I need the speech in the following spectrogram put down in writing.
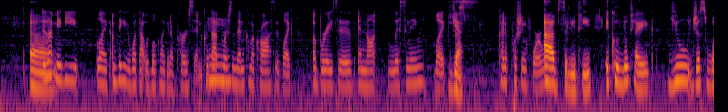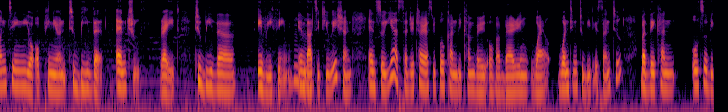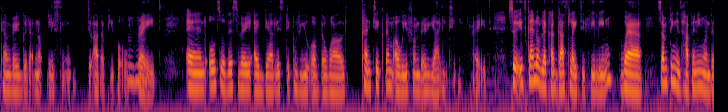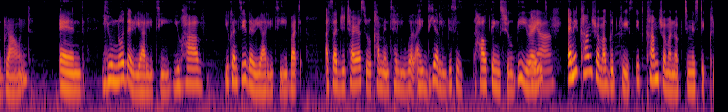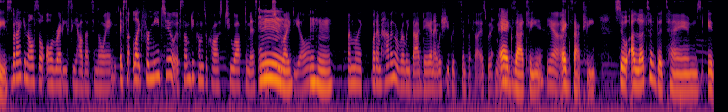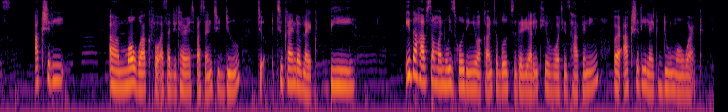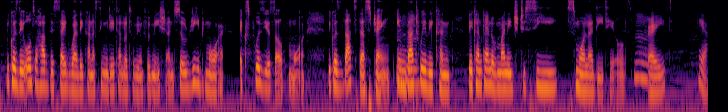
Does Um, that maybe like I'm thinking of what that would look like in a person? Could that Mm. person then come across as like abrasive and not listening, like just Yes. Kind of pushing forward? Absolutely. It could look like you just wanting your opinion to be the end truth, right? To be the everything in mm-hmm. that situation. And so, yes, Sagittarius people can become very overbearing while wanting to be listened to, but they can also become very good at not listening to other people, mm-hmm. right? And also, this very idealistic view of the world can take them away from the reality, right? So it's kind of like a gaslighty feeling where something is happening on the ground and you know the reality. You have, you can see the reality, but a Sagittarius will come and tell you, well, ideally, this is how things should be, right? Yeah. And it comes from a good place. It comes from an optimistic place. But I can also already see how that's annoying. If so, like for me too, if somebody comes across too optimistic and too ideal, Mm-hmm. I'm like, but I'm having a really bad day, and I wish you could sympathize with me. Exactly. Yeah. Exactly. So a lot of the times it's actually um, more work for a Sagittarius person to do to to kind of like be either have someone who is holding you accountable to the reality of what is happening or actually like do more work because they also have this side where they can assimilate a lot of information so read more expose yourself more because that's their strength in that way they can they can kind of manage to see smaller details right yeah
